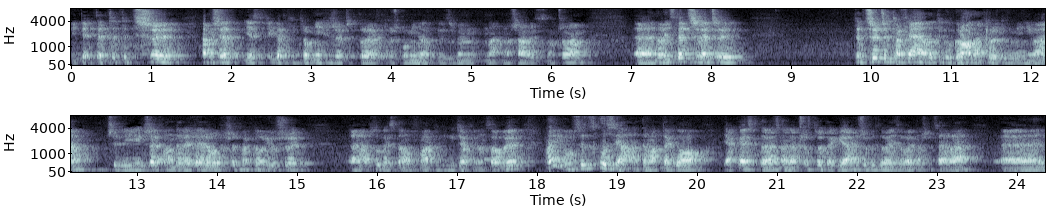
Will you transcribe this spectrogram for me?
I te, te, te, te trzy, tam jeszcze jest kilka takich drobniejszych rzeczy, które, które już pominę, tylko zrobiłem na, na szałę, co znaczyłem. No więc te trzy rzeczy, te trzy rzeczy trafiają do tego grona, które tu wymieniłem, czyli szef underwriterów, szef aktoriuszy, obsługę systemów marketing i dział finansowy. No i prostu dyskusja na temat tego, jaka jest teraz najlepsza strategia, żeby zrealizować nasze cele, e,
